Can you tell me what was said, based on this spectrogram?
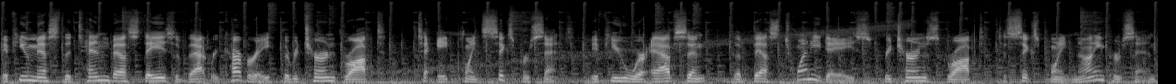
If you missed the 10 best days of that recovery, the return dropped to 8.6%. If you were absent the best 20 days, returns dropped to 6.9%.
